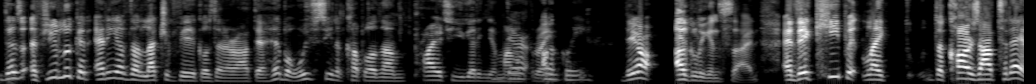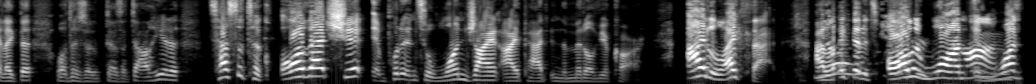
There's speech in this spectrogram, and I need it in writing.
there's if you look at any of the electric vehicles that are out there, Hibbo, we've seen a couple of them prior to you getting your Model They're Three. ugly. They are ugly inside, and they keep it like the cars out today. Like the well, there's a there's a dial here. Tesla took all that shit and put it into one giant iPad in the middle of your car. I like that. I No, like that it's all in one in one.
